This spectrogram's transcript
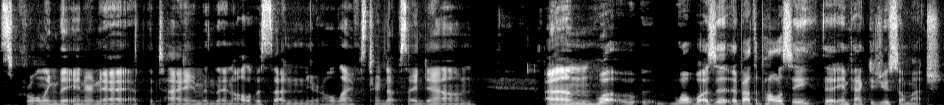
scrolling the internet at the time, and then all of a sudden, your whole life is turned upside down. Um, what what was it about the policy that impacted you so much?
